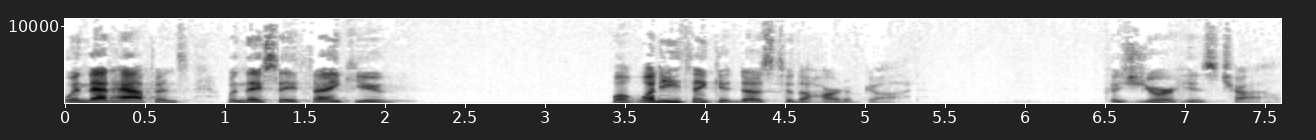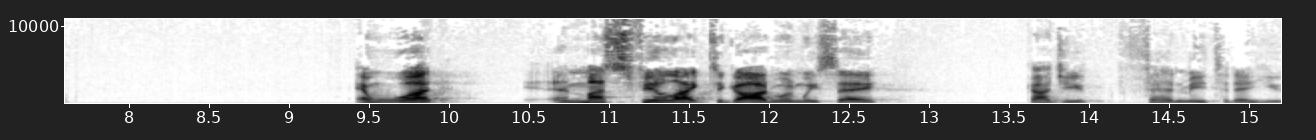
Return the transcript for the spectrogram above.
When that happens, when they say thank you? Well, what do you think it does to the heart of God? Because you're his child. And what it must feel like to God when we say, God, you fed me today. You,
